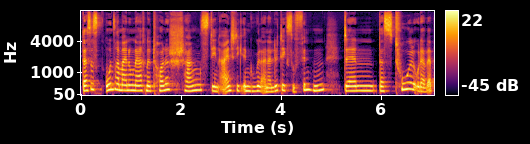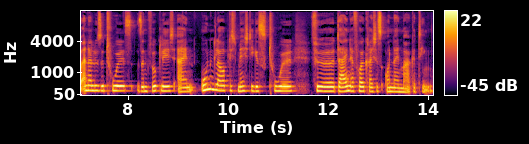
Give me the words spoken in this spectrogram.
Das ist unserer Meinung nach eine tolle Chance, den Einstieg in Google Analytics zu finden, denn das Tool oder Webanalyse-Tools sind wirklich ein unglaublich mächtiges Tool für dein erfolgreiches Online-Marketing.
